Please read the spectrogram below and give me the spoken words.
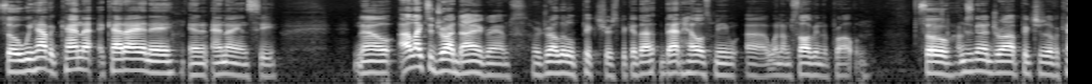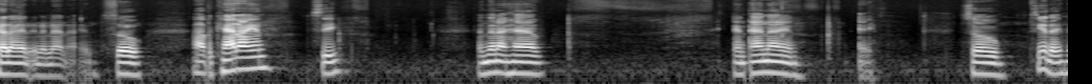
So we have a, cation A and an anion C. Now, I like to draw diagrams or draw little pictures because that, that helps me uh, when I'm solving the problem. So I'm just going to draw pictures of a cation and an anion. So I have a cation, C, and then I have an anion A. So C and A.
